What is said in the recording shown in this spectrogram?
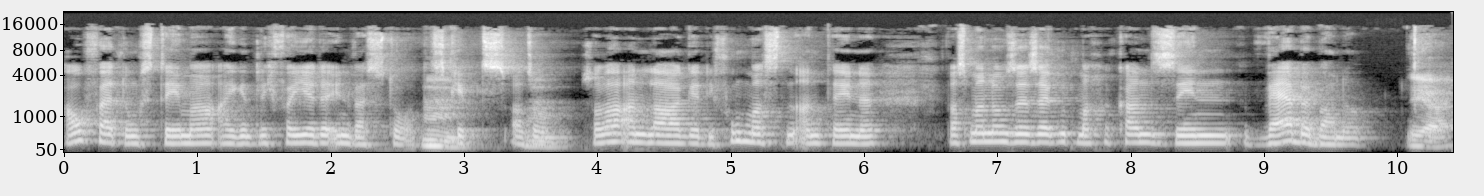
Aufwertungsthema eigentlich für jeden Investor. Das Mhm. gibt's. Also Solaranlage, die Funkmastenantenne. Was man noch sehr, sehr gut machen kann, sind Werbebanner. ja.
